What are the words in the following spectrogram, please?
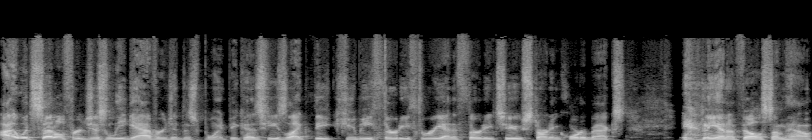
I would settle for just league average at this point because he's like the QB 33 out of 32 starting quarterbacks in the NFL somehow.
